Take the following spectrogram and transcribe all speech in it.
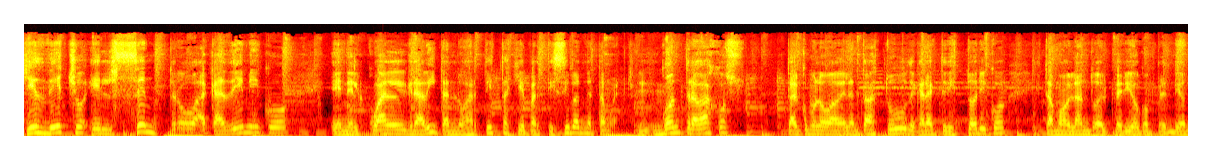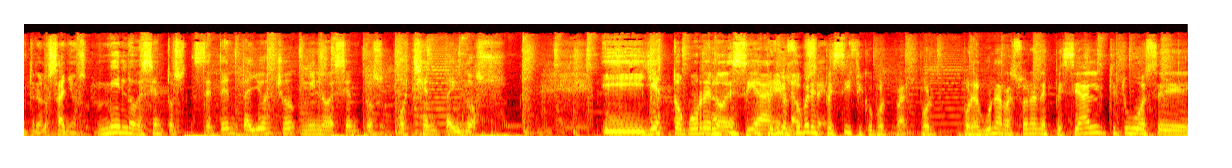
que es de hecho el centro académico en el cual gravitan los artistas que participan de esta muestra, con trabajos, tal como lo adelantabas tú, de carácter histórico. Estamos hablando del periodo comprendido entre los años 1978-1982. Y, y esto ocurre, lo decía un periodo súper específico, por, por, por alguna razón en especial que tuvo ese,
